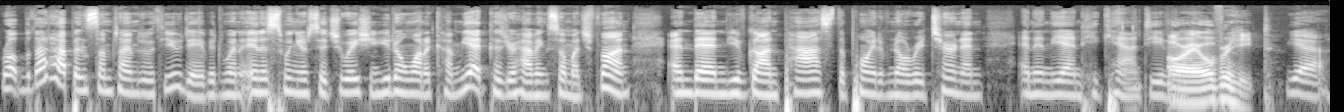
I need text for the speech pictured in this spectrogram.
Well, but that happens sometimes with you, David. When in a swinger situation, you don't want to come yet because you're having so much fun, and then you've gone past the point of no return, and and in the end, he can't even. or I overheat. Yeah,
